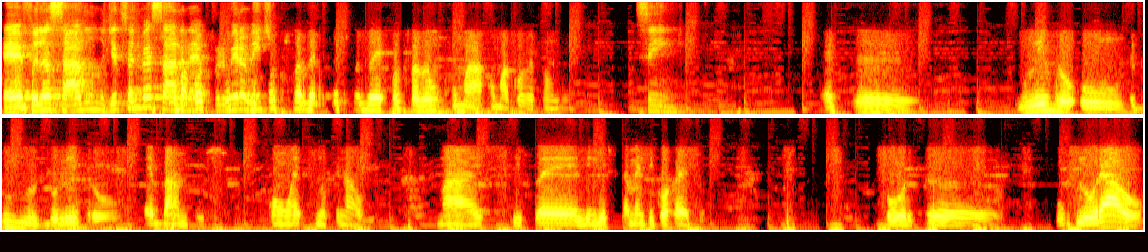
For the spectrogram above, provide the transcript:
É, foi lançado no dia do seu aniversário, né? Posso, Primeiramente. Posso fazer, posso fazer, posso fazer uma, uma correção? Sim. É que no livro, o título do livro é Bantus, com S no final. Mas isso é linguisticamente correto. Porque o plural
